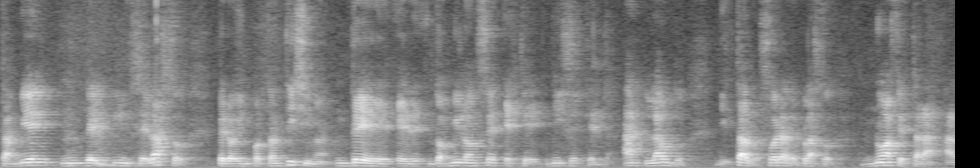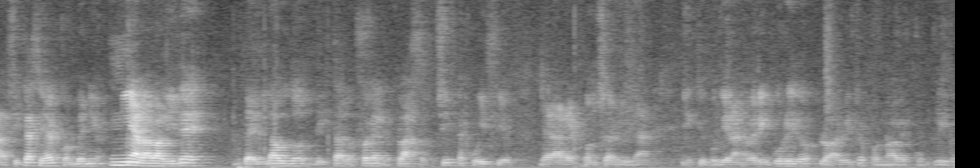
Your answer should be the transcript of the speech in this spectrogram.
también del pincelazo pero importantísima de 2011 es que dice que el laudo dictado fuera de plazo no afectará a la eficacia del convenio ni a la validez del laudo dictado fuera de plazo, sin perjuicio de la responsabilidad en que pudieran haber incurrido los árbitros por no haber cumplido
